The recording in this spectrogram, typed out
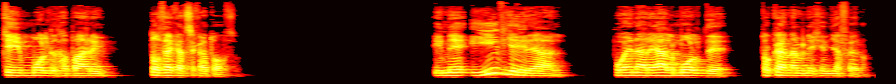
και η Molde θα πάρει το 10% αυτό. Είναι η ίδια η Real που ένα Real Molde το κάνει να μην έχει ενδιαφέρον.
